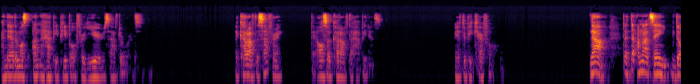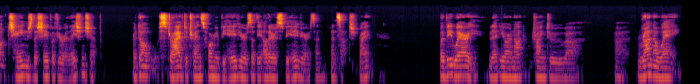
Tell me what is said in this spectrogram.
and they're the most unhappy people for years afterwards. They cut off the suffering, they also cut off the happiness. We have to be careful. Now, I'm not saying don't change the shape of your relationship or don't strive to transform your behaviors or the other's behaviors and, and such, right? But be wary that you are not trying to uh, uh, run away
